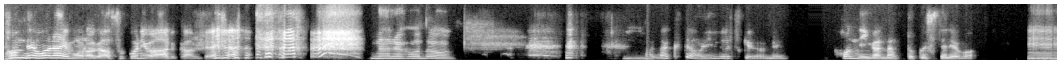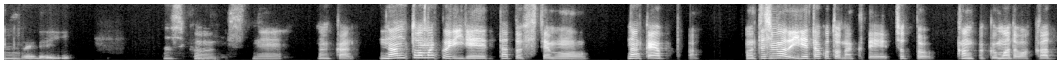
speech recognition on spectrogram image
とんでもないものがそこにはあるかみたいな。なるほど。う んまあなくてもいいんですけどね。本人が納得してればうんそれでいい、確かにそうですね。なんか、なんとなく入れたとしても、なんかやっぱ、私まだ入れたことなくて、ちょっと感覚まだわか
